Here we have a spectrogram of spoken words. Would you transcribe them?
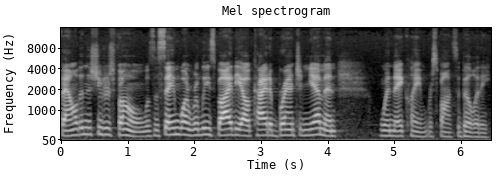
found in the shooter's phone was the same one released by the Al Qaeda branch in Yemen when they claim responsibility.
